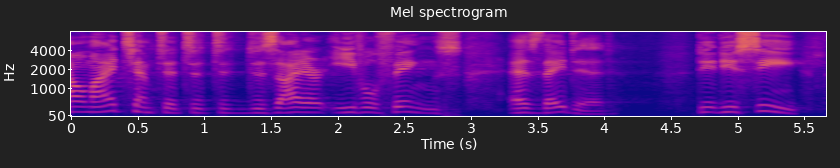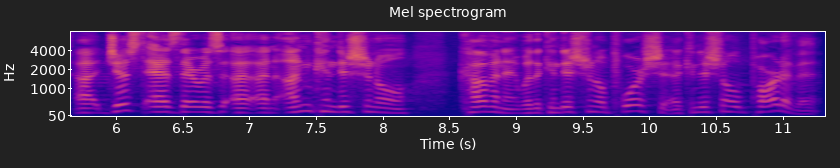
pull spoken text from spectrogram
How am I tempted to, to desire evil things as they did? Do, do you see, uh, just as there was a, an unconditional covenant with a conditional portion, a conditional part of it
